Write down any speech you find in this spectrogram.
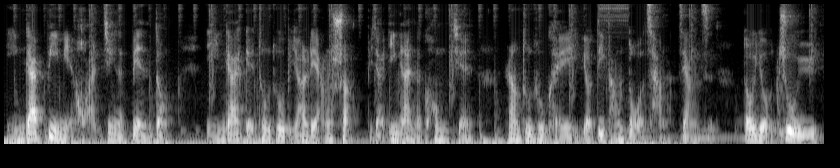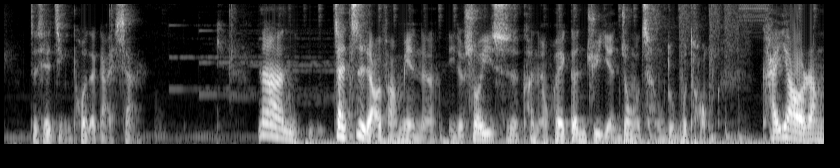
你应该避免环境的变动，你应该给兔兔比较凉爽、比较阴暗的空间，让兔兔可以有地方躲藏，这样子都有助于这些紧迫的改善。那在治疗方面呢，你的兽医师可能会根据严重的程度不同，开药让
